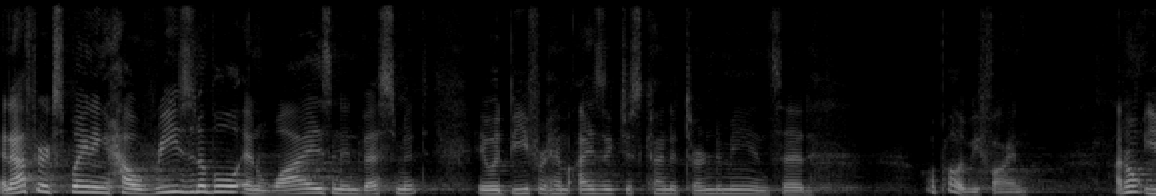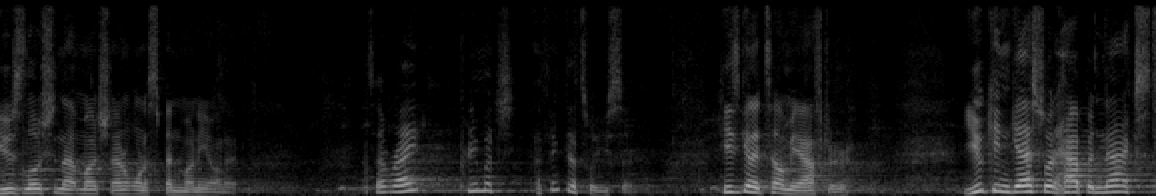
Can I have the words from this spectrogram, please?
And after explaining how reasonable and wise an investment it would be for him, Isaac just kind of turned to me and said, I'll probably be fine. I don't use lotion that much and I don't want to spend money on it. Is that right? Pretty much, I think that's what you said. He's going to tell me after. You can guess what happened next.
